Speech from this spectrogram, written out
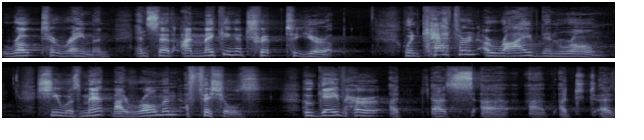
wrote to Raymond and said, I'm making a trip to Europe. When Catherine arrived in Rome, she was met by Roman officials who gave her a, a, a, a,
